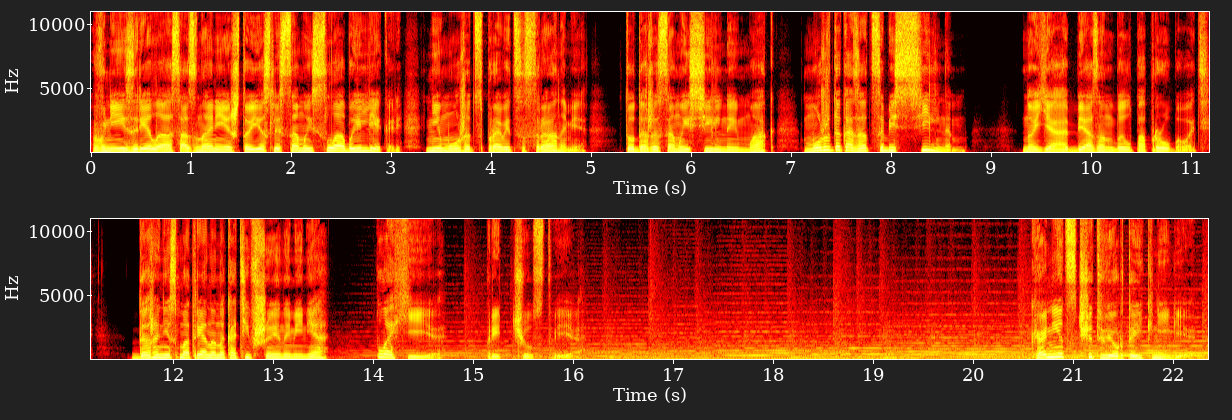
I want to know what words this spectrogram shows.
В ней зрело осознание, что если самый слабый лекарь не может справиться с ранами, то даже самый сильный маг может оказаться бессильным. Но я обязан был попробовать, даже несмотря на накатившие на меня плохие предчувствия. Конец четвертой книги.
